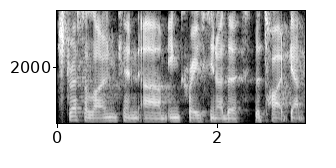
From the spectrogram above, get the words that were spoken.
Stress alone can um, increase you know the the tight gap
